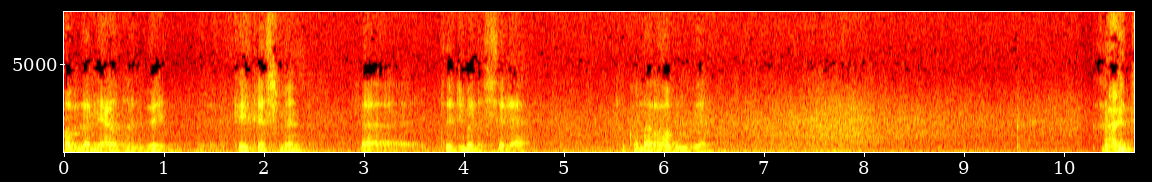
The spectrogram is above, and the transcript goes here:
قبل أن يعرضها البيع كي تسمن فتجمل السلعة تكون أرغب البيع نعد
